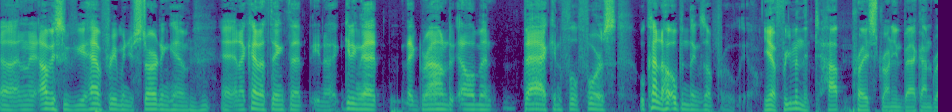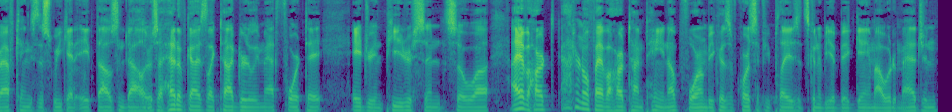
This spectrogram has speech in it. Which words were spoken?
Uh, and obviously, if you have Freeman, you're starting him. Mm-hmm. And I kind of think that you know getting that that ground element back in full force will kind of open things up for Julio. Yeah, Freeman, the top priced running back on DraftKings this week at eight thousand dollars, ahead of guys like Todd Gurley, Matt Forte. Adrian Peterson. So uh, I have a hard. I don't know if I have a hard time paying up for him because, of course, if he plays, it's going to be a big game. I would imagine,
